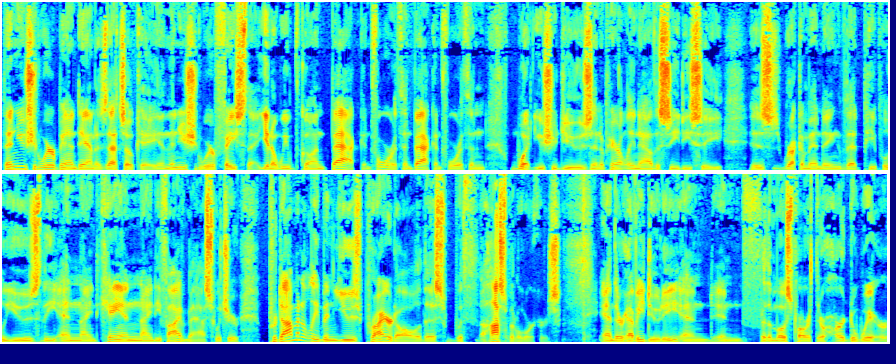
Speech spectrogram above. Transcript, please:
Then you should wear bandanas. That's okay. And then you should wear face that. You know, we've gone back and forth and back and forth and what you should use. And apparently now the CDC is recommending that people use the N9 KN95 masks, which are predominantly been used prior to all of this with hospital workers, and they're heavy duty and and for the most part they're hard to wear.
